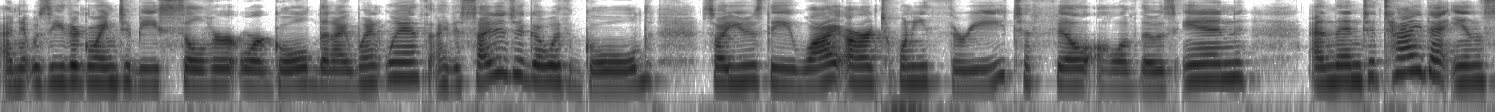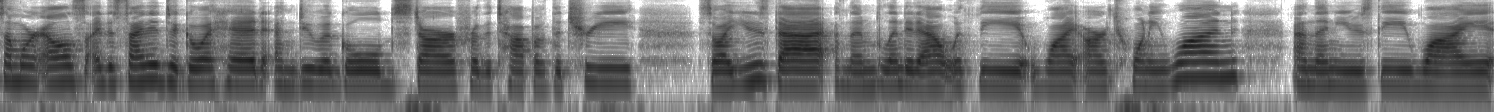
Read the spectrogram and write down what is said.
and it was either going to be silver or gold that I went with. I decided to go with gold. So I used the YR23 to fill all of those in. And then to tie that in somewhere else, I decided to go ahead and do a gold star for the top of the tree. So I used that and then blended out with the YR21 and then use the Y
